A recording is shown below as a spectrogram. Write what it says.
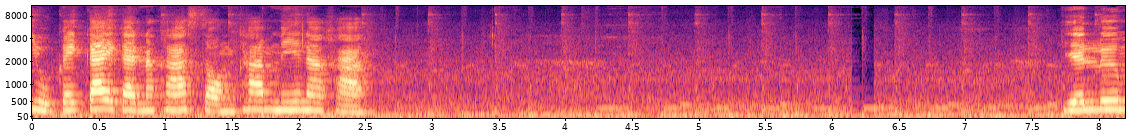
อยู่ใกล้ ๆ กันนะคะสองถ้ำนี้นะคะ อย่าลืม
